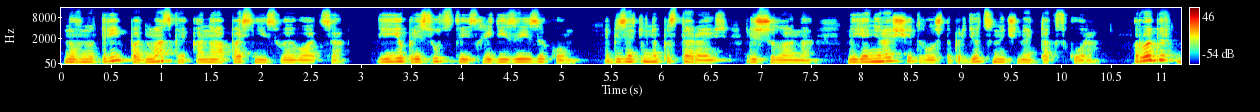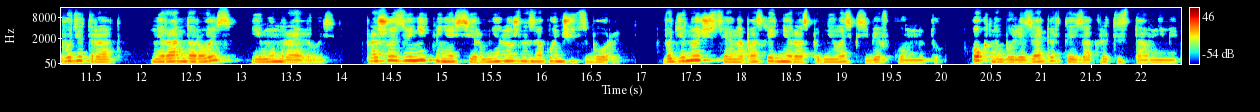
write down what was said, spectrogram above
но внутри, под маской, она опаснее своего отца. В ее присутствии следи за языком». «Обязательно постараюсь», – решила она, но я не рассчитывала, что придется начинать так скоро. Роберт будет рад. Миранда Ройс ему нравилась. «Прошу извинить меня, сир, мне нужно закончить сборы». В одиночестве она последний раз поднялась к себе в комнату. Окна были заперты и закрыты ставнями.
